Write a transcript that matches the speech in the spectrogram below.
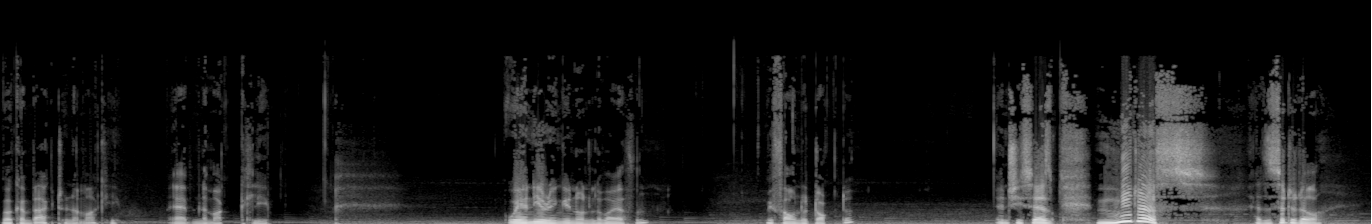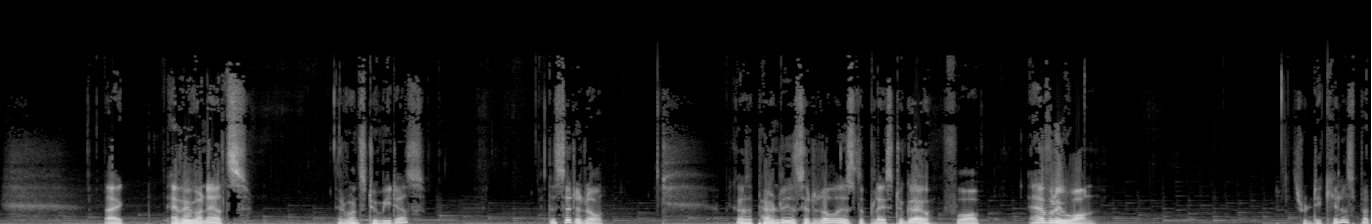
Welcome back to Namaki. Uh, Namakli. We are nearing in on Leviathan. We found a doctor. And she says, Meet us at the Citadel. Like everyone else that wants to meet us. At the Citadel. Because apparently the Citadel is the place to go for everyone. It's ridiculous, but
